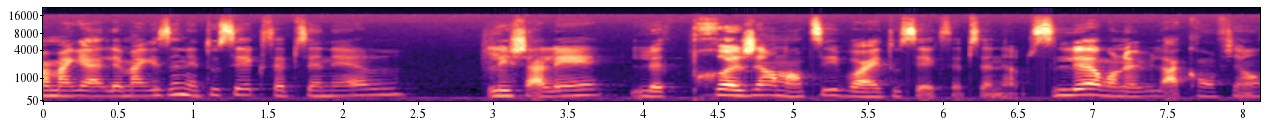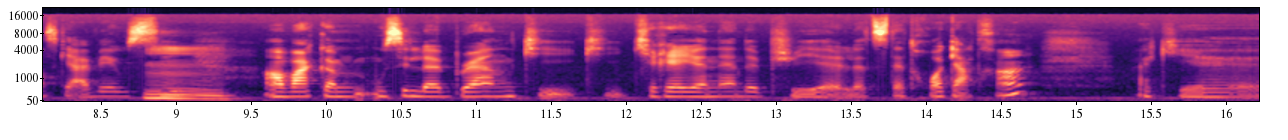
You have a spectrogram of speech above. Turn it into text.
un maga- le magazine est aussi exceptionnel, les chalets, le projet en entier va être aussi exceptionnel. C'est là qu'on a vu la confiance qu'il y avait aussi Hmm. envers comme aussi le brand qui, qui, qui rayonnait depuis, euh, là, c'était 3-4 ans. Fait que, euh,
